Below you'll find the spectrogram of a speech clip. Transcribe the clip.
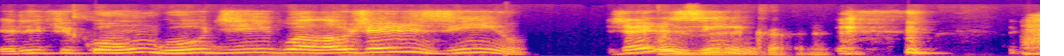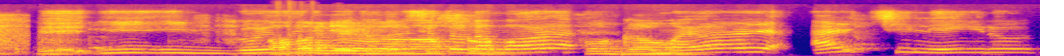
ele ficou um gol de igualar o Jairzinho. É, Jairzinho. cara. e, e gols Olha da o nível do Libertadores se tornou o maior, o maior artilheiro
